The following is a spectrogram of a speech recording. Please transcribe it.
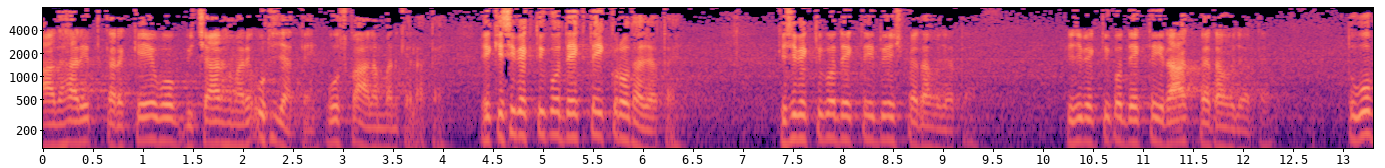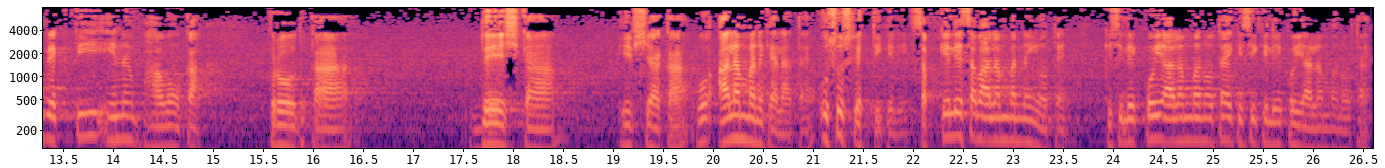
आधारित करके वो विचार हमारे उठ जाते हैं, वो उसको आलंबन कहलाता है। एक किसी व्यक्ति को देखते ही क्रोध आ जाता है। किसी व्यक्ति को देखते ही द्वेष पैदा हो जाता है। किसी व्यक्ति को देखते ही राग पैदा हो जाता है। तो वो व्यक्ति इन भावों का, क्रोध का, द्वेष का, ईर्ष्या का, वो आलंबन कहलाता है उस उस व्यक्ति के लिए। सबके लिए सब आलंबन नहीं होते हैं। किसी लिए कोई आलंबन होता है, किसी के लिए कोई आलंबन होता है।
